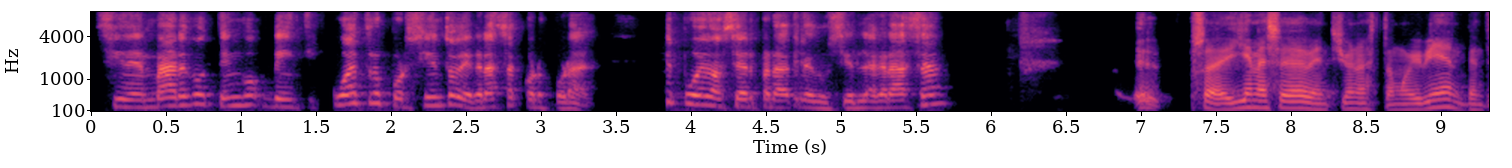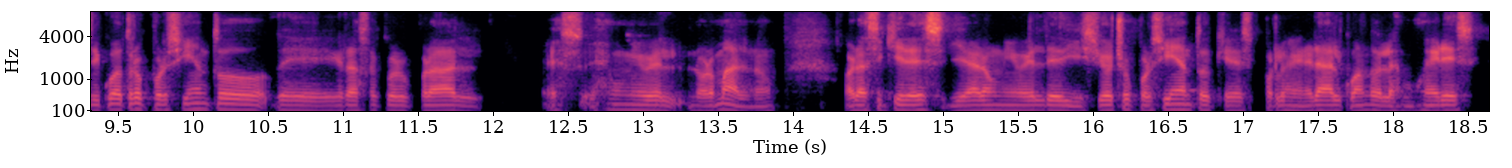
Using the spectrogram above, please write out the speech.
Sin embargo, tengo 24% de grasa corporal. ¿Qué puedo hacer para reducir la grasa? El, o sea, IMC de 21 está muy bien, 24% de grasa corporal es, es, un nivel normal, ¿no? Ahora, si quieres llegar a un nivel de 18%, que es por lo general cuando las mujeres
